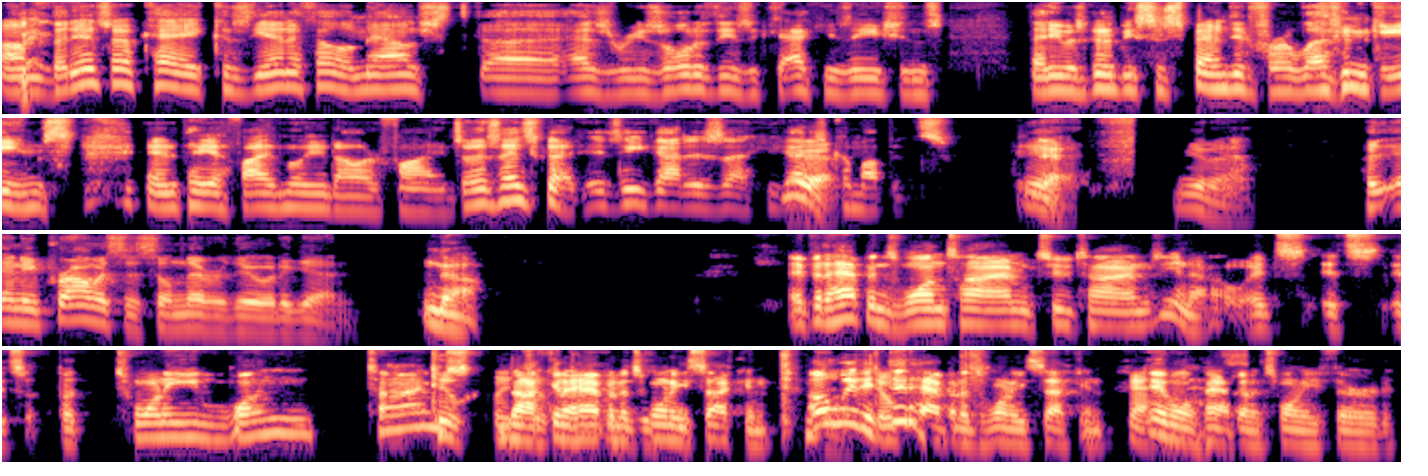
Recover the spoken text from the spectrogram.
Um, but it's okay because the NFL announced uh, as a result of these accusations that he was going to be suspended for 11 games and pay a $5 million fine. So it's, it's good. It's, he got his, uh, he got Yeah. his comeuppance. yeah, you know. And he promises he'll never do it again. No. If it happens one time, two times, you know, it's it's it's but twenty one times Two. not going to happen a twenty second. Oh wait, it Two. did happen a twenty second. Yeah. It won't happen a twenty third.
